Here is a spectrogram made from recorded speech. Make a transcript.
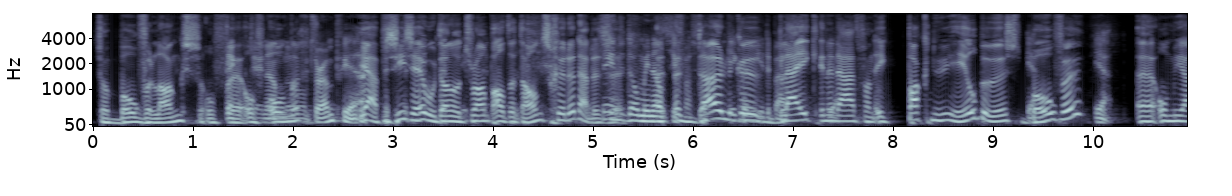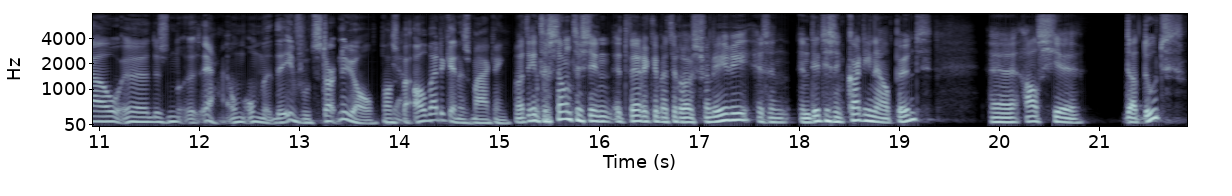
Zo bovenlangs of, eh, of onder. Donald Trump, ja. Ja, precies. Hè, hoe Donald Trump altijd de hand schudde. Nou, dat is eh, een, duidelijke blijk inderdaad van ik pak nu heel bewust boven. Ja. Eh, om jou, eh, dus eh, ja, om, om de invloed start nu al. Pas Ja. bij, al bij de kennismaking. Wat interessant is in het werken met de Roos van Lery, is een, en dit is een kardinaal punt. Als je dat doet,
